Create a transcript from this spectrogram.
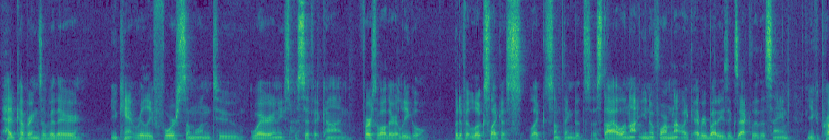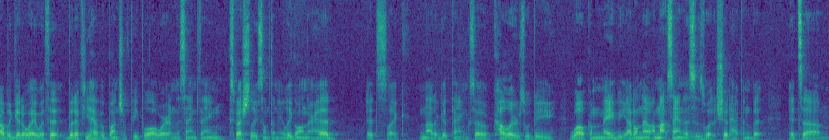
head coverings over there, you can't really force someone to wear any specific kind. First of all, they're illegal. But if it looks like a like something that's a style and not uniform, not like everybody's exactly the same, you could probably get away with it. But if you have a bunch of people all wearing the same thing, especially something illegal on their head, it's like not a good thing. So colors would be welcome, maybe. I don't know. I'm not saying this is what should happen, but it's um,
